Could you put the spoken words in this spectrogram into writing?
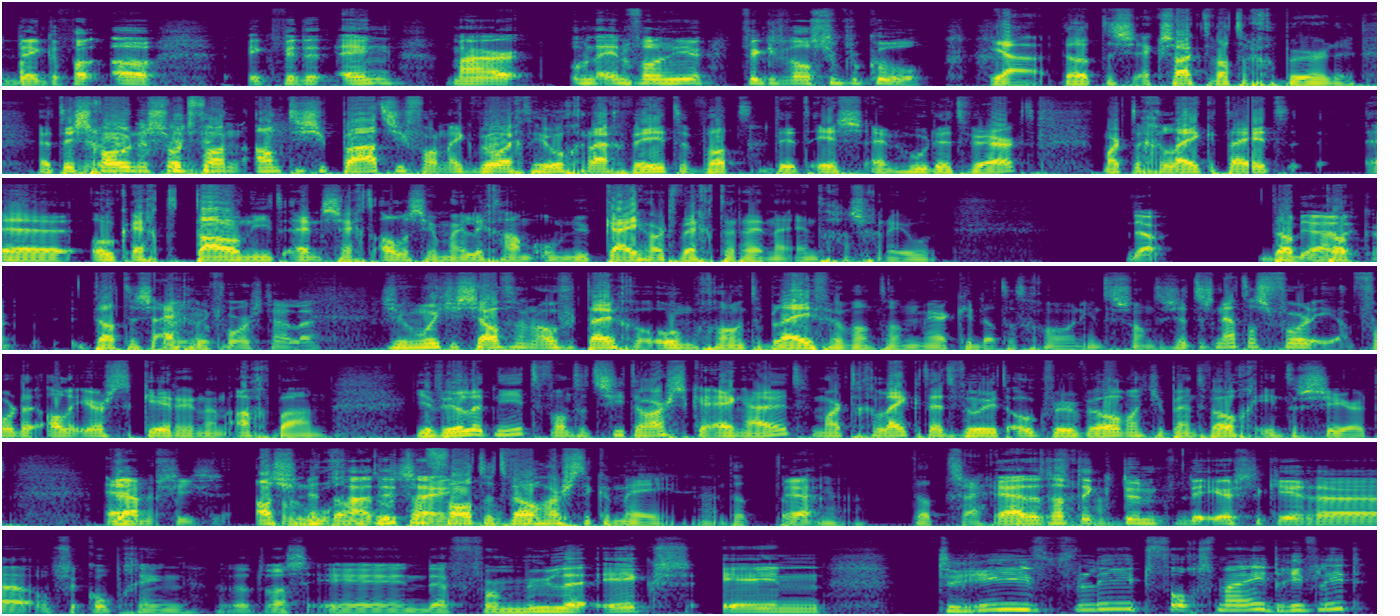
denken van, oh, ik vind het eng, maar op een, een of andere manier vind ik het wel super cool. Ja, dat is exact wat er gebeurde. Het is Ja. gewoon een soort van anticipatie van... ik wil echt heel graag weten wat dit is en hoe dit werkt. Maar tegelijkertijd eh, ook echt totaal niet... en zegt alles in mijn lichaam om nu keihard weg te rennen en te gaan schreeuwen. Ja. Dat, ja, dat, dat kan, dat is kan ik me eigenlijk... voorstellen. Dus je moet jezelf dan overtuigen om gewoon te blijven... want dan merk je dat het gewoon interessant is. Het is net als voor de, voor de allereerste keer in een achtbaan. Je wil het niet, want het ziet er hartstikke eng uit... maar tegelijkertijd wil je het ook weer wel, want je bent wel geïnteresseerd. En ja, precies. als je het dan doet, dan valt het wel hartstikke mee. Nou, dat, dat, Ja. ja. dat Ja, dat had ik toen de eerste keer eh, op zijn kop ging. Dat was in de Formule X in Drievliet, volgens mij. Drievliet.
